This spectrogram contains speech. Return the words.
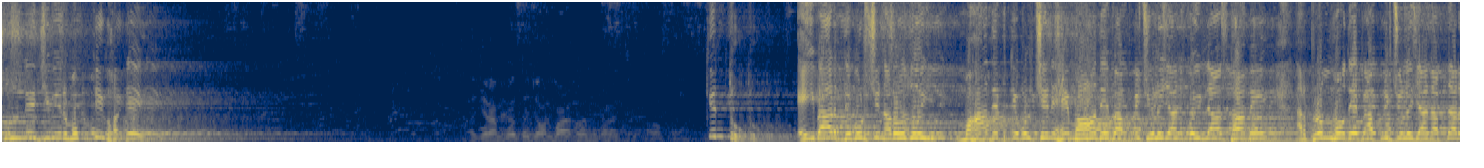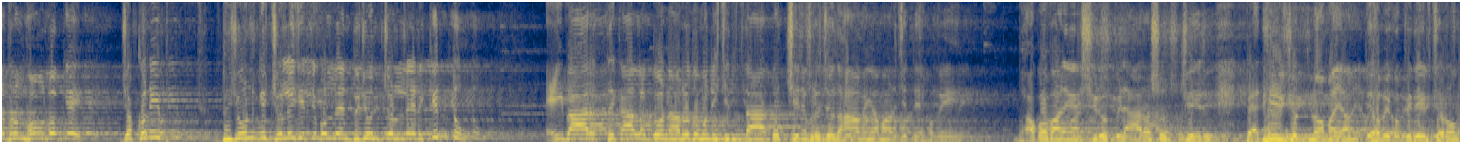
শুনলে জীবের মুক্তি ঘটে কিন্তু এইবার দেবর্ষি নারদ ওই মহাদেবকে বলছেন, হে মহাদেব, আপনি চলে যান কৈলাস ধামে আর ব্রহ্মদেব, আপনি চলে যান আপনার ব্রহ্মলোকে। যখনই দুজনকে চলে যেতে বললেন, দুজন চললেন, কিন্তু এইবার তেকালজ্ঞ নারদমণি চিন্তা করছেন, ব্রজধামে আমার যেতে হবে। ভগবানের শিরোপীড়া রসহ্যের ব্যাধির জন্য আমায় আনতে হবে গোপীদের চরণ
